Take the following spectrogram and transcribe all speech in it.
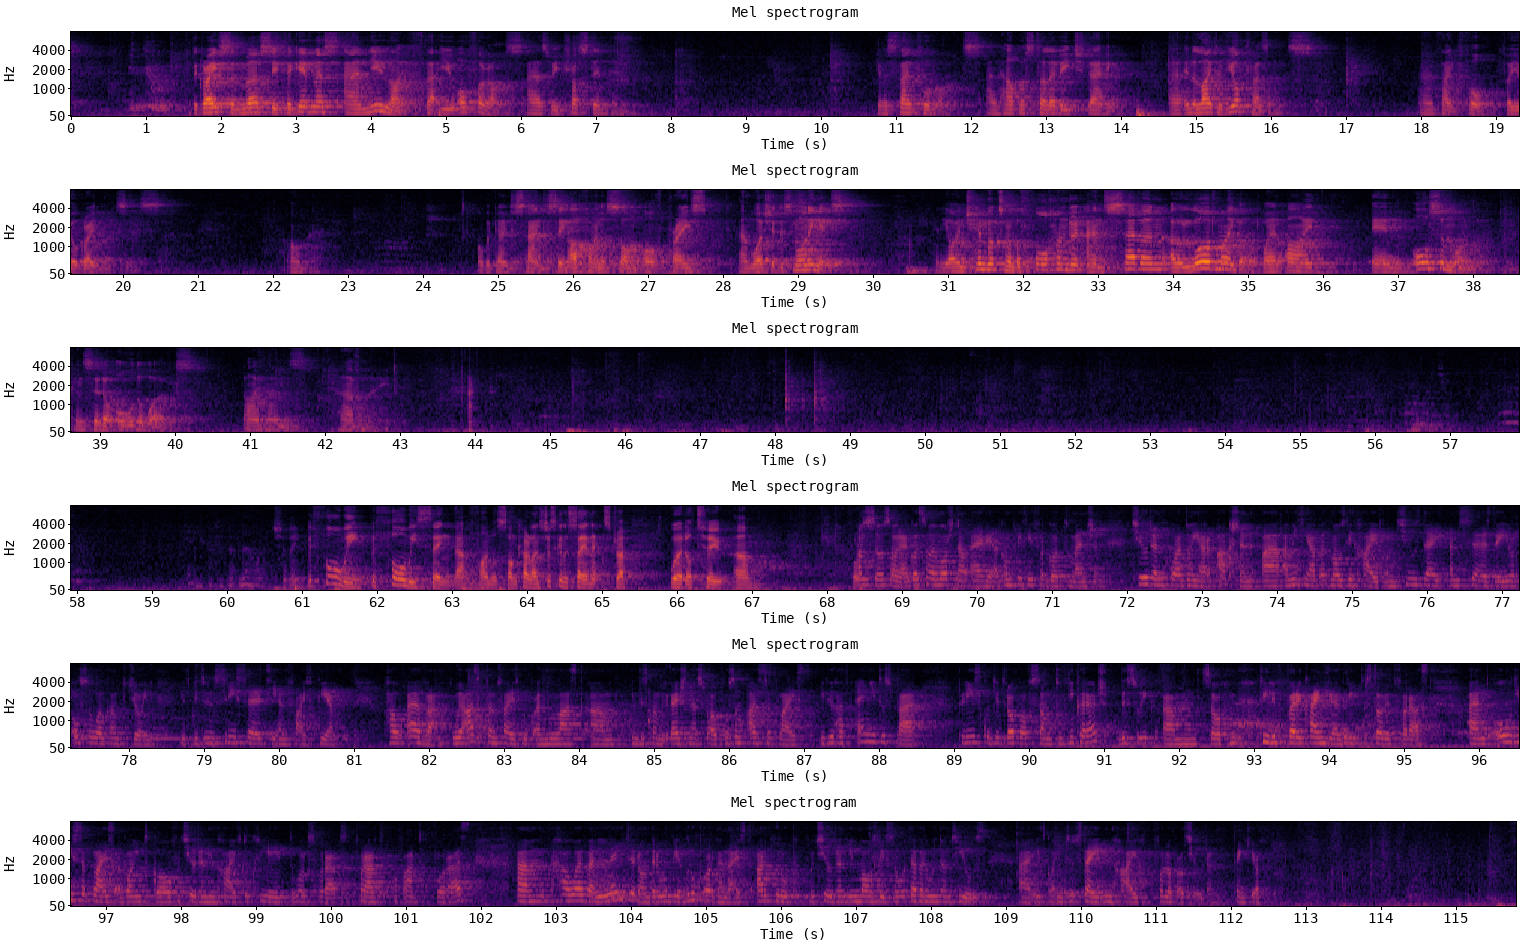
for the grace and mercy, forgiveness, and new life that you offer us as we trust in him. Give us thankful hearts and help us to live each day uh, in the light of your presence and thankful for your great mercies. Amen. We're going to stand to sing our final song of praise and worship this morning. It's in the Orange Hymn Books, number 407. O Lord my God, when I in awesome wonder consider all the works thy hands have made. actually. Before we, before we sing that final song, Caroline's just going to say an extra word or two um, I'm so sorry, I got so emotional earlier, I completely forgot to mention. Children who are doing our action are, are meeting up at Moseley Hive on Tuesday and Thursday. You're also welcome to join. It's between 3.30 and 5 p.m. However, we asked on Facebook and we'll ask um, in this congregation as well for some art supplies. If you have any to spare, please could you drop off some to Vicarage this week? Um, so Philip very kindly agreed to store it for us. And all these supplies are going to go for children in Hive to create the works for art, for art of art for us. Um, however, later on there will be a group organized art group for children in Moseley, so whatever we don't use uh, is going to stay in Hive for local children. Thank you.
